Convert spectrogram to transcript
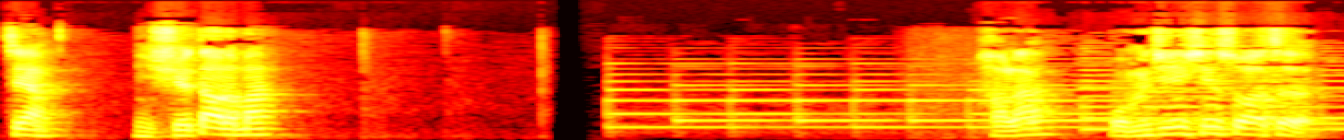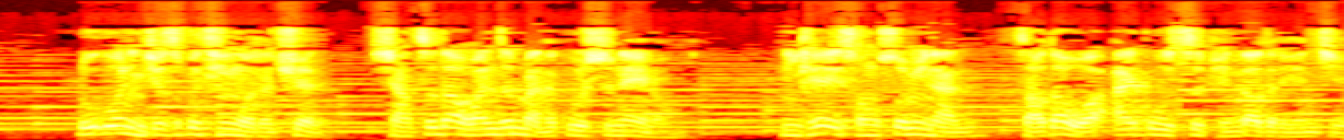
这样，你学到了吗？好啦，我们今天先说到这。如果你就是不听我的劝，想知道完整版的故事内容，你可以从说明栏找到我爱故事频道的连结。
